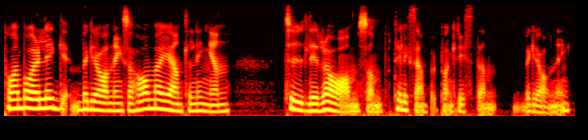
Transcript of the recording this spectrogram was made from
På en borgerlig begravning så har man ju egentligen ingen tydlig ram som till exempel på en kristen begravning.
